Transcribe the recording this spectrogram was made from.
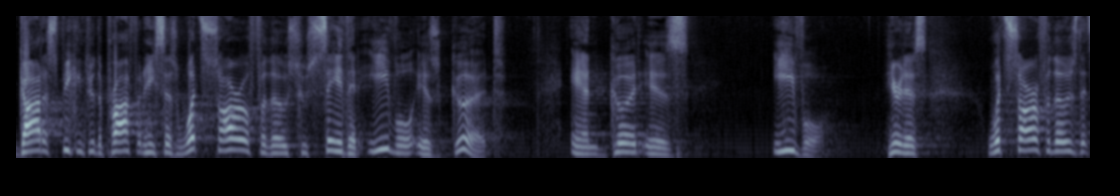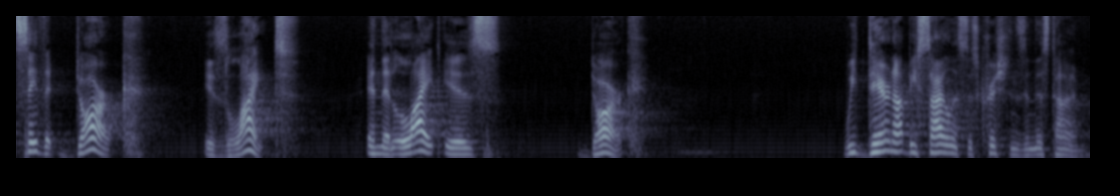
God is speaking through the prophet, and he says, What sorrow for those who say that evil is good and good is evil. Here it is. What sorrow for those that say that dark is light and that light is dark. We dare not be silenced as Christians in this time.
